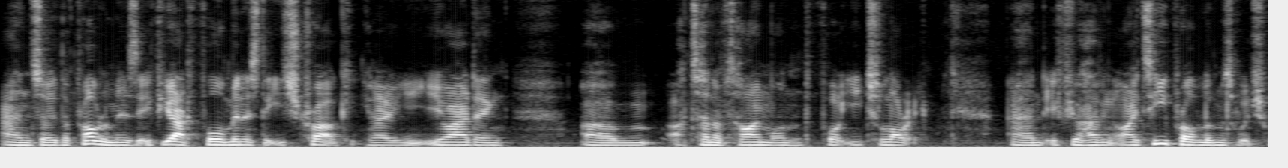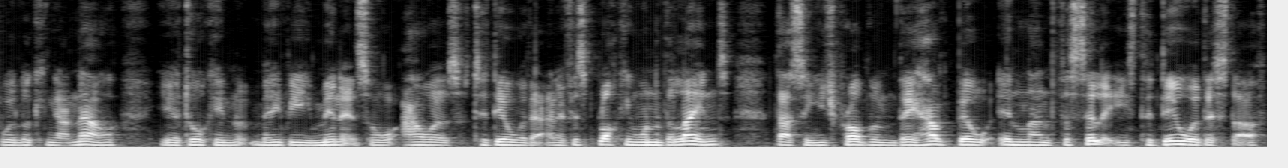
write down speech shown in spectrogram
And so the problem is if you add four minutes to each truck, you know you're adding um, a ton of time on for each lorry. And if you're having IT problems, which we're looking at now, you're talking maybe minutes or hours to deal with it. And if it's blocking one of the lanes, that's a huge problem. They have built inland facilities to deal with this stuff.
